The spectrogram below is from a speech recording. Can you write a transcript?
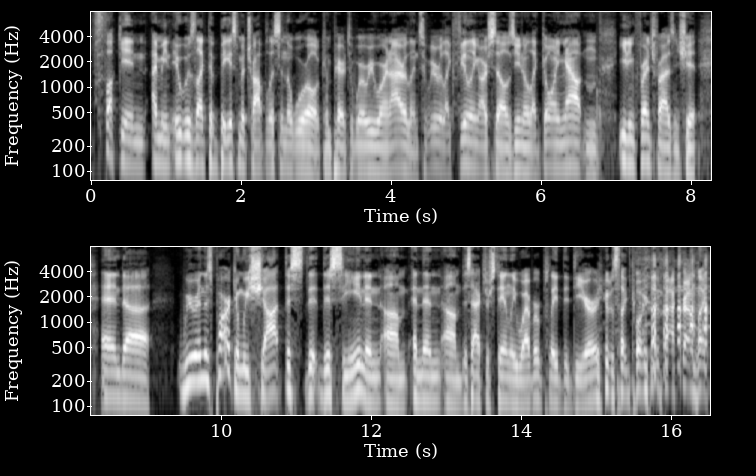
fucking. I mean, it was like the biggest metropolis in the world compared to where we were in Ireland. So we were like feeling ourselves, you know, like going out and eating French fries and shit. And uh, we were in this park and we shot this this scene and um and then um this actor Stanley Weber played the deer. He was like going in the background like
